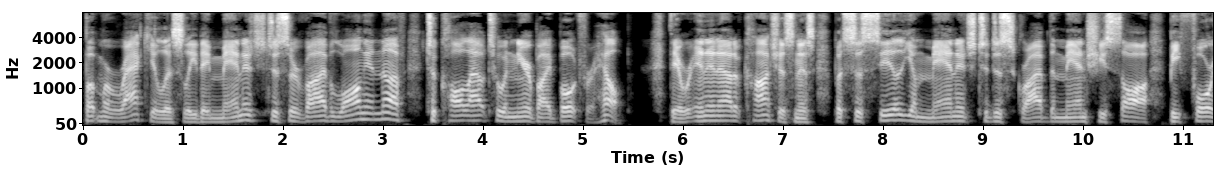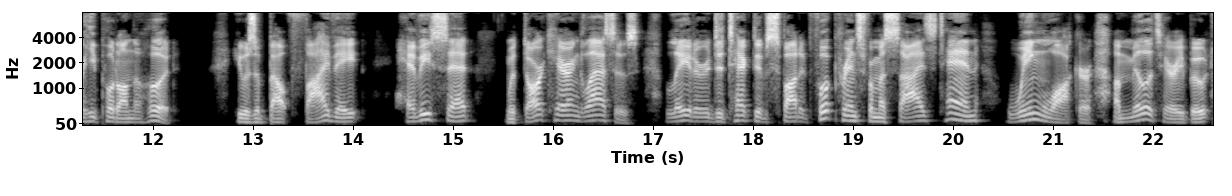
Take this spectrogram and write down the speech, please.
but miraculously they managed to survive long enough to call out to a nearby boat for help. They were in and out of consciousness, but Cecilia managed to describe the man she saw before he put on the hood. He was about five eight, heavy set, with dark hair and glasses. Later, detectives spotted footprints from a size 10 wing walker, a military boot,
